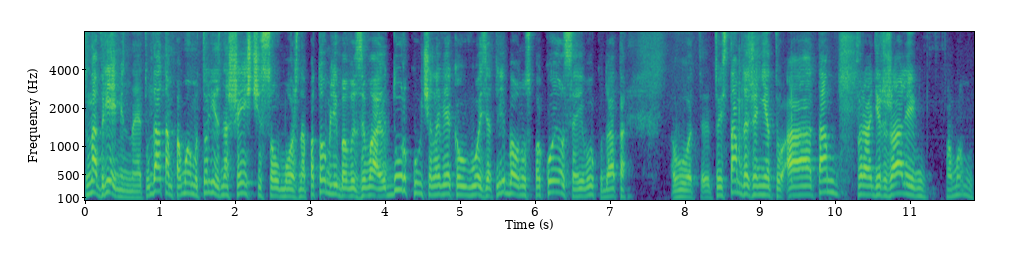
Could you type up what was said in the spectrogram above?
она временная. Туда там, по-моему, то ли на 6 часов можно. Потом либо вызывают дурку, человека увозят, либо он успокоился, его куда-то... Вот. То есть там даже нету. А там продержали, по-моему,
